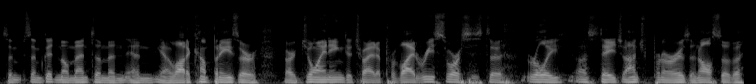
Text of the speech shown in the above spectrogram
some, some good momentum, and, and you know, a lot of companies are, are joining to try to provide resources to early uh, stage entrepreneurs and also the,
